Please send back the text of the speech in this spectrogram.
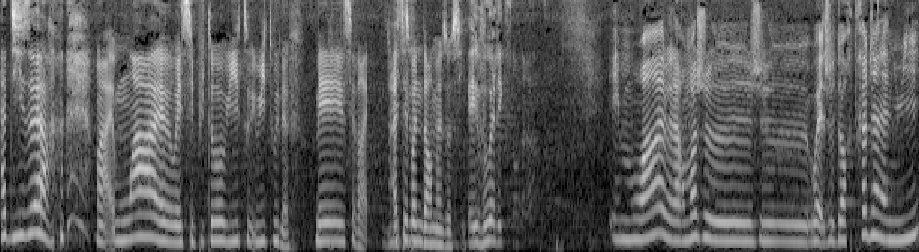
À 10 heures Moi, euh, ouais, c'est plutôt 8, 8 ou 9. Mais c'est vrai, assez bonne dormeuse aussi. Et vous, Alexandra et moi, alors moi, je, je, ouais, je dors très bien la nuit.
